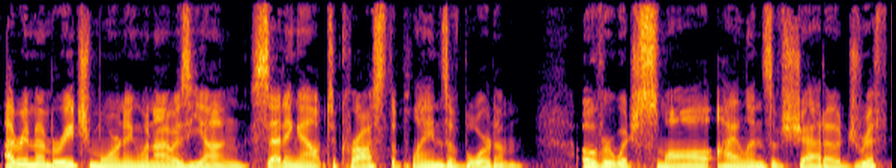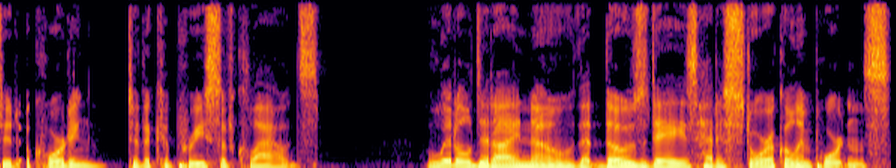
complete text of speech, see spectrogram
I remember each morning when I was young setting out to cross the plains of boredom, over which small islands of shadow drifted according to the caprice of clouds. Little did I know that those days had historical importance,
